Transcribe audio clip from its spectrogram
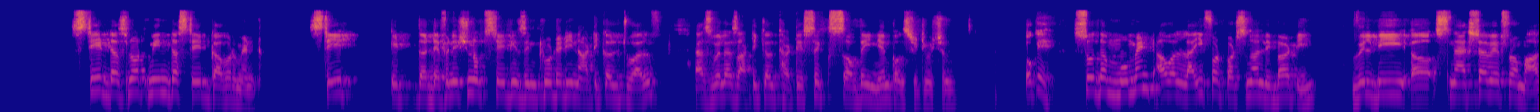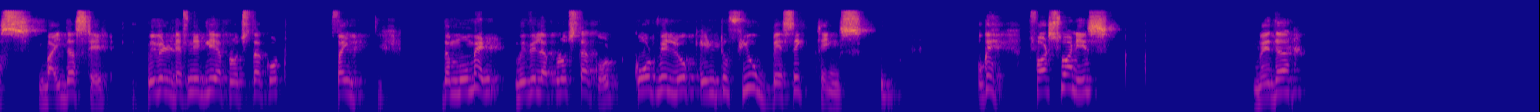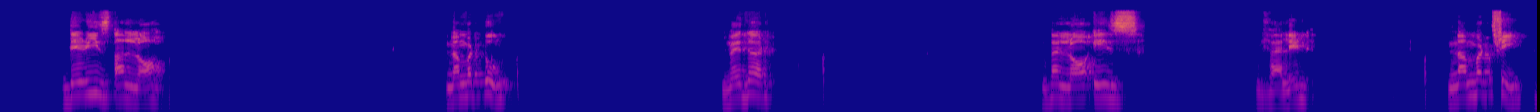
State does not mean the state government. State, it, the definition of state is included in Article 12 as well as Article 36 of the Indian Constitution. Okay, so the moment our life or personal liberty will be uh, snatched away from us by the state, we will definitely approach the court. Fine. The moment we will approach the court, court will look into few basic things. Okay, first one is whether there is a law. Number two, whether the law is valid. Number three,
